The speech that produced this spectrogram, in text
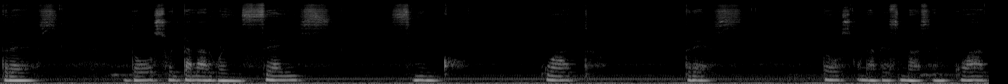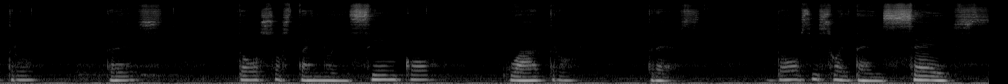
3, 2, suelta largo en 6, 5, 4, 3, 2, una vez más en 4, 3, 2, sosténlo en 5, 4, 3, 2 y suelta en 6,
